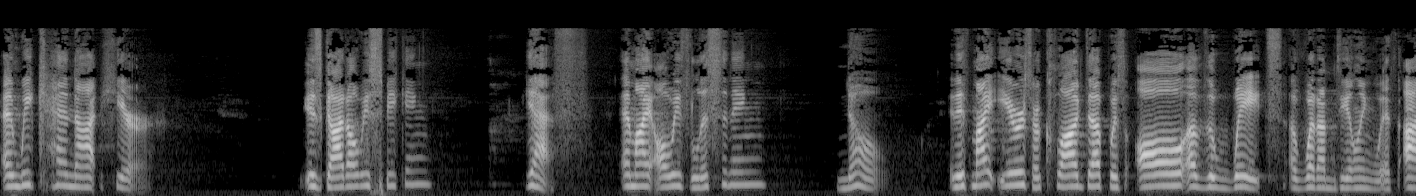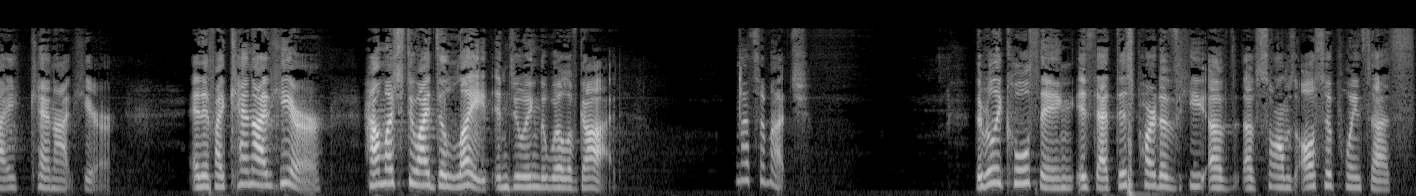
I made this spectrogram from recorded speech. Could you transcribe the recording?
and we cannot hear? Is God always speaking? Yes. Am I always listening? No. And if my ears are clogged up with all of the weight of what I'm dealing with, I cannot hear. And if I cannot hear, how much do I delight in doing the will of God? Not so much. The really cool thing is that this part of, he, of, of Psalms also points us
